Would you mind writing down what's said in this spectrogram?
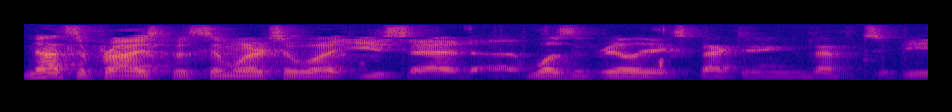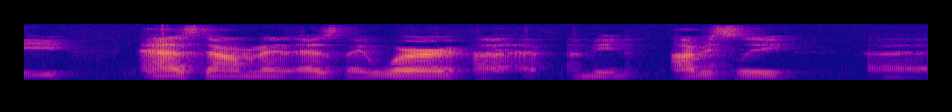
Not surprised, but similar to what you said, uh, wasn't really expecting them to be as dominant as they were. Uh, I mean, obviously, uh,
